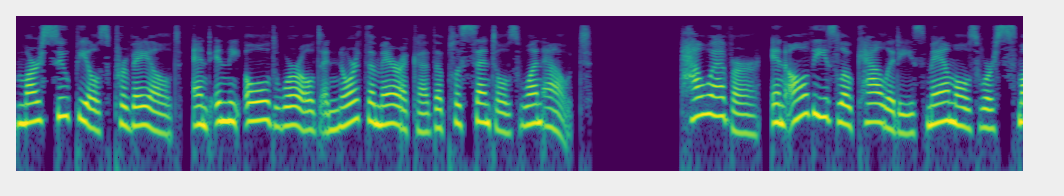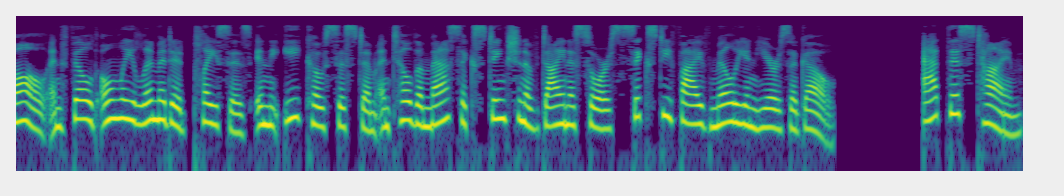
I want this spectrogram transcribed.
marsupials prevailed, and in the Old World and North America the placentals won out. However, in all these localities mammals were small and filled only limited places in the ecosystem until the mass extinction of dinosaurs 65 million years ago. At this time,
